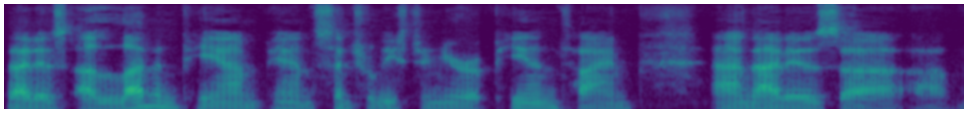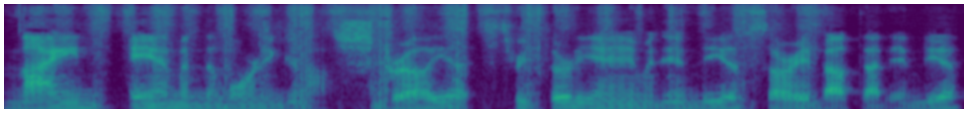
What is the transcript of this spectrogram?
that is 11 p.m. in Central Eastern European time and that is uh, uh, 9 a.m. in the morning in Australia it's 3:30 a.m. in India sorry about that India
